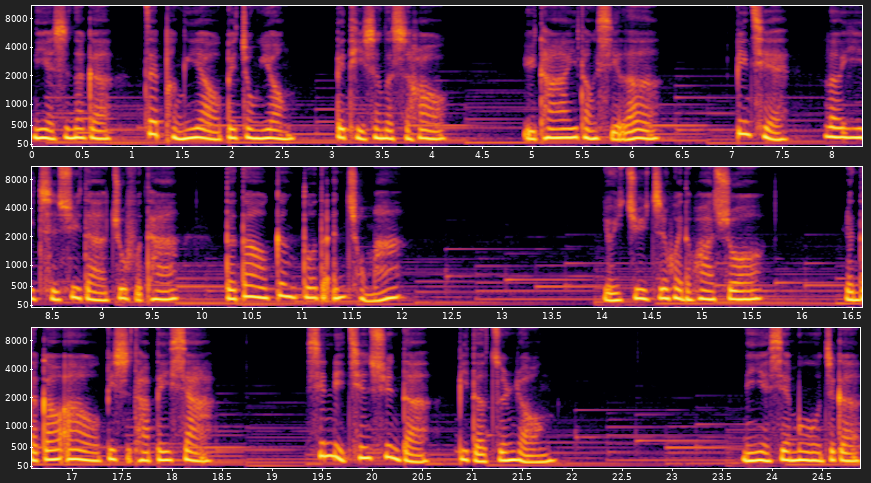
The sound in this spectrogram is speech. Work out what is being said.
你也是那个在朋友被重用、被提升的时候，与他一同喜乐，并且乐意持续的祝福他得到更多的恩宠吗？有一句智慧的话说：“人的高傲必使他卑下，心里谦逊的必得尊荣。”你也羡慕这个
